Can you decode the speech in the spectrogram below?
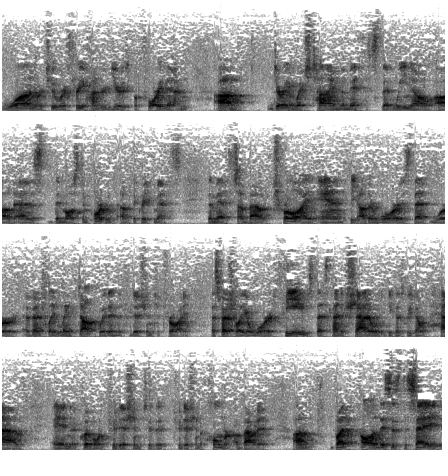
one or two or three hundred years before then, um, during which time the myths that we know of as the most important of the Greek myths, the myths about Troy and the other wars that were eventually linked up within the tradition to Troy, especially a war at Thebes that's kind of shadowy because we don't have an equivalent tradition to the tradition of Homer about it. Um, but all of this is to say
